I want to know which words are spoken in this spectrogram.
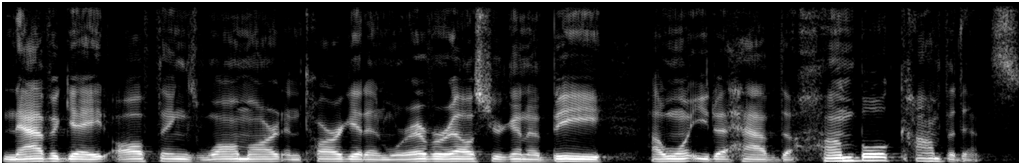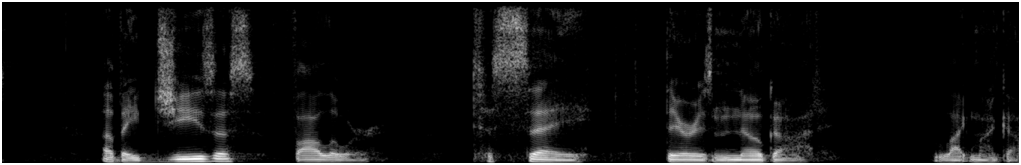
navigate all things Walmart and Target and wherever else you're going to be, I want you to have the humble confidence of a Jesus follower to say, There is no God like my God.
